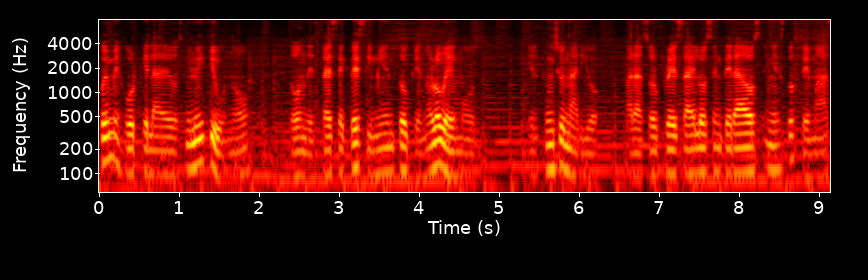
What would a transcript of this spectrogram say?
fue mejor que la de 2021? ¿Dónde está ese crecimiento que no lo vemos? El funcionario, para sorpresa de los enterados en estos temas,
